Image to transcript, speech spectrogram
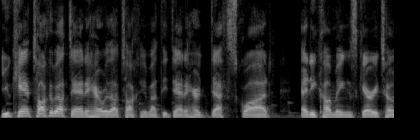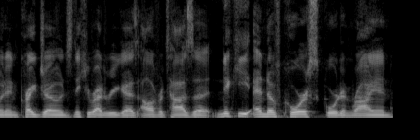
You can't talk about Danaher without talking about the Danaher Death Squad. Eddie Cummings, Gary Tonon, Craig Jones, Nicky Rodriguez, Oliver Taza, Nicky, and of course, Gordon Ryan.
